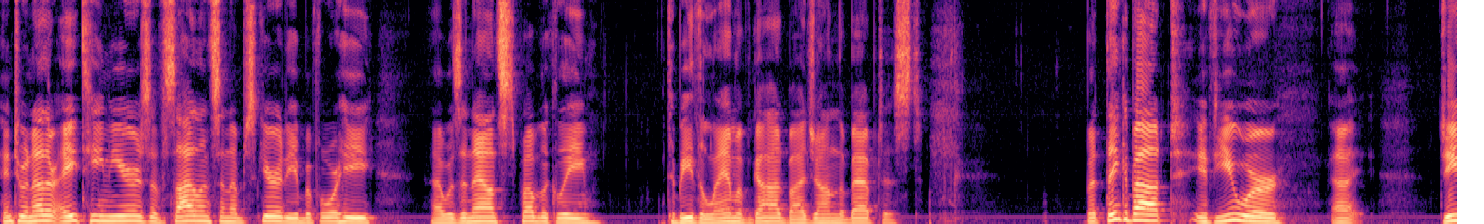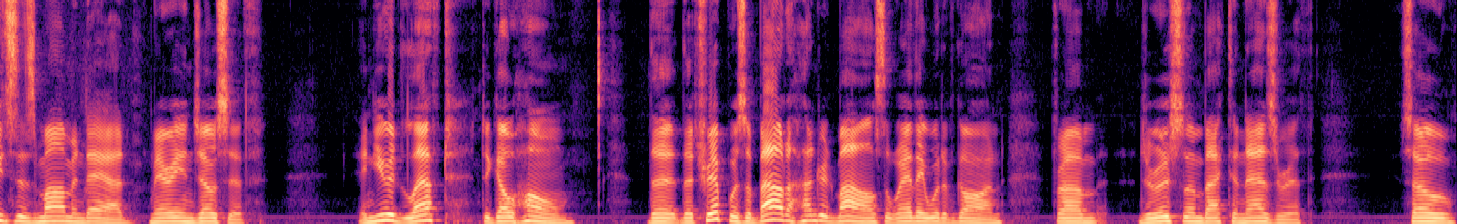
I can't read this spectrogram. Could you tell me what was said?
into another 18 years of silence and obscurity before he uh, was announced publicly to be the Lamb of God by John the Baptist. But think about if you were uh, Jesus' mom and dad, Mary and Joseph, and you had left to go home. The, the trip was about a hundred miles the way they would have gone from Jerusalem back to Nazareth. So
